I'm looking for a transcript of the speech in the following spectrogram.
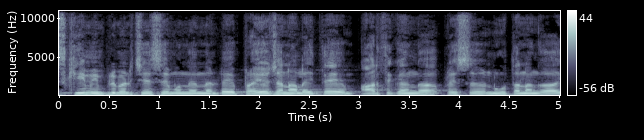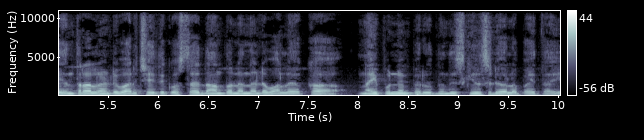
స్కీమ్ ఇంప్లిమెంట్ చేసే ముందు ఏంటంటే ప్రయోజనాలు అయితే ఆర్థికంగా ప్లస్ నూతనంగా యంత్రాలు లాంటి వారి చేతికి వస్తాయి. దాంతో ఏంటంటే వాళ్ళ యొక్క నైపుణ్యం పెరుగుతుంది స్కిల్స్ డెవలప్ అవుతాయి.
